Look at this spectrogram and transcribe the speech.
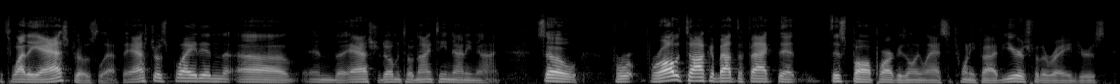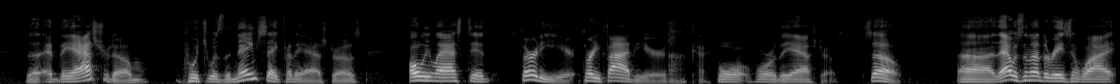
It's why the Astros left. The Astros played in uh, in the Astrodome until 1999. So for for all the talk about the fact that this ballpark has only lasted 25 years for the Rangers, the the Astrodome, which was the namesake for the Astros, only lasted 30 year, 35 years Okay. for for the Astros. So uh, that was another reason why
